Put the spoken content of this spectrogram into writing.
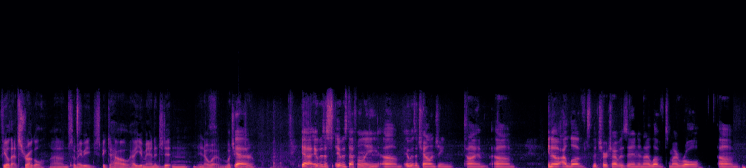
feel that struggle. Um, so maybe speak to how how you managed it and you know what what you Yeah. went through. Yeah, it was a, it was definitely um, it was a challenging time. Um, you know, I loved the church I was in, and I loved my role. Um,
